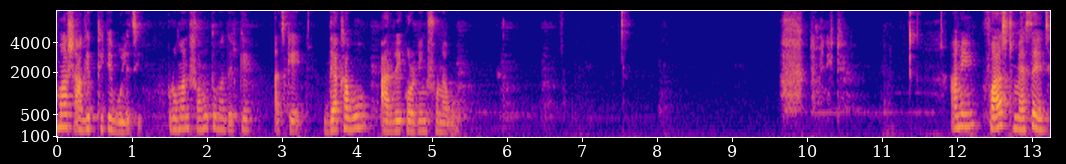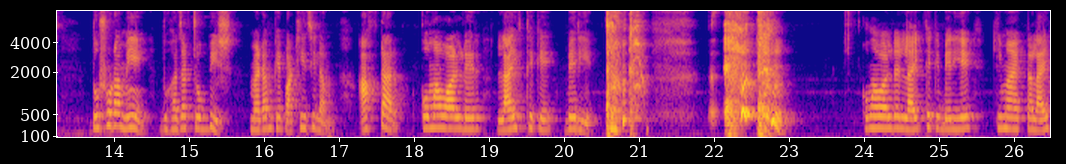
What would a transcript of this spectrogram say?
মাস আগের থেকে বলেছি। প্রমাণ সহ তোমাদেরকে আজকে দেখাবো আর রেকর্ডিং শোনাবো। আমি ফার্স্ট মেসেজ দোসরা মে দু হাজার চব্বিশ ম্যাডামকে পাঠিয়েছিলাম আফটার কোমা ওয়ার্ল্ডের লাইভ থেকে বেরিয়ে। কোমা ওয়ার্ল্ডের লাইভ থেকে বেরিয়ে কিমা একটা লাইভ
